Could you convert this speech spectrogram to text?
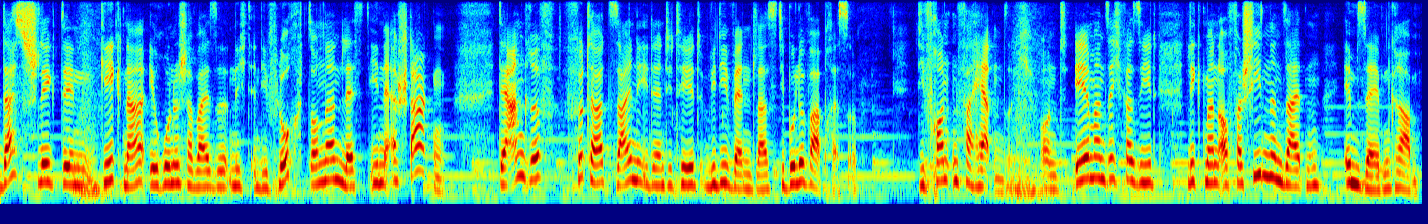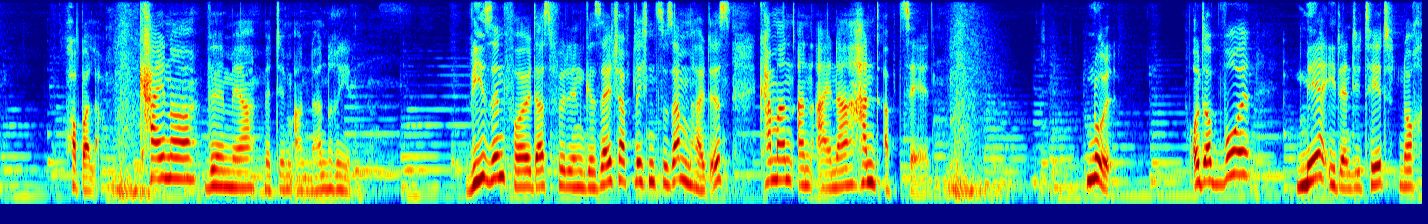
Das schlägt den Gegner ironischerweise nicht in die Flucht, sondern lässt ihn erstarken. Der Angriff füttert seine Identität wie die Wendlers die Boulevardpresse. Die Fronten verhärten sich und ehe man sich versieht, liegt man auf verschiedenen Seiten im selben Graben. Hoppala. Keiner will mehr mit dem anderen reden. Wie sinnvoll das für den gesellschaftlichen Zusammenhalt ist, kann man an einer Hand abzählen. Null. Und obwohl mehr Identität noch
